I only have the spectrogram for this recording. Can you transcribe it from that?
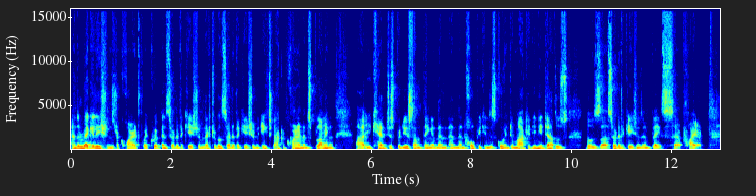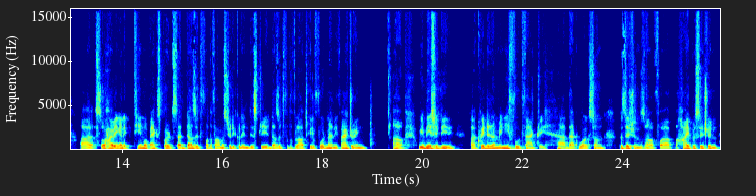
and the regulations required for equipment certification, electrical certification, HVAC requirements, plumbing. Uh, you can't just produce something and then and then hope you can just go into market. You need to have those those uh, certifications in place uh, prior. Uh, so having a team of experts that does it for the pharmaceutical industry, does it for the large-scale food manufacturing, uh, we basically uh, created a mini food factory uh, that works on positions of uh, high precision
